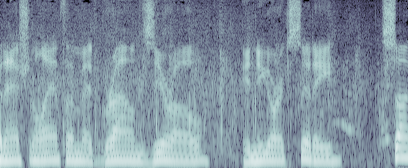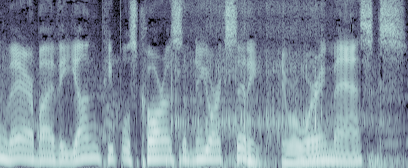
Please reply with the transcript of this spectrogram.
the national anthem at Ground Zero in New York City, sung there by the Young People's Chorus of New York City. They were wearing masks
